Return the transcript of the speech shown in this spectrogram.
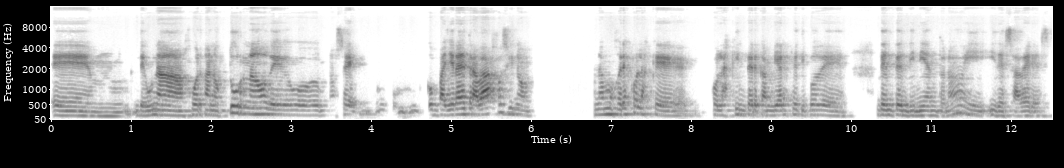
eh, de una juerga nocturna o de, no sé, compañera de trabajo, sino unas mujeres con las que, con las que intercambiar este tipo de, de entendimiento ¿no? y, y, de saberes.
